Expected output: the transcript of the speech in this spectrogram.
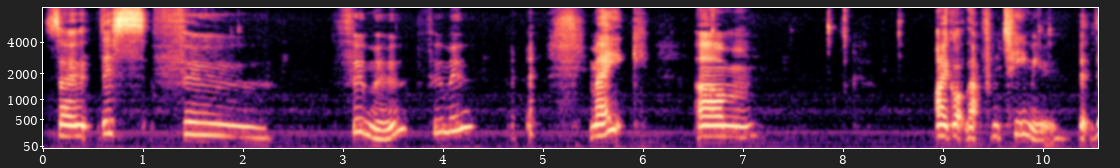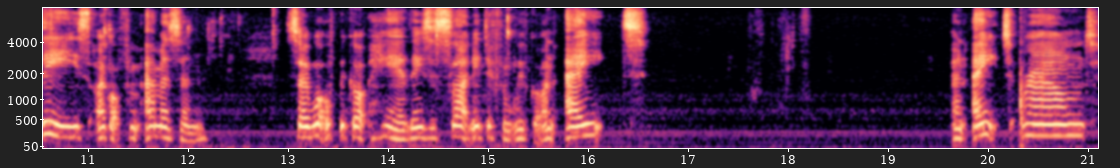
So this Fu, Fumu Fumu make. Um, I got that from Temu, but these I got from Amazon. So what have we got here? These are slightly different. We've got an 8, an eight round,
